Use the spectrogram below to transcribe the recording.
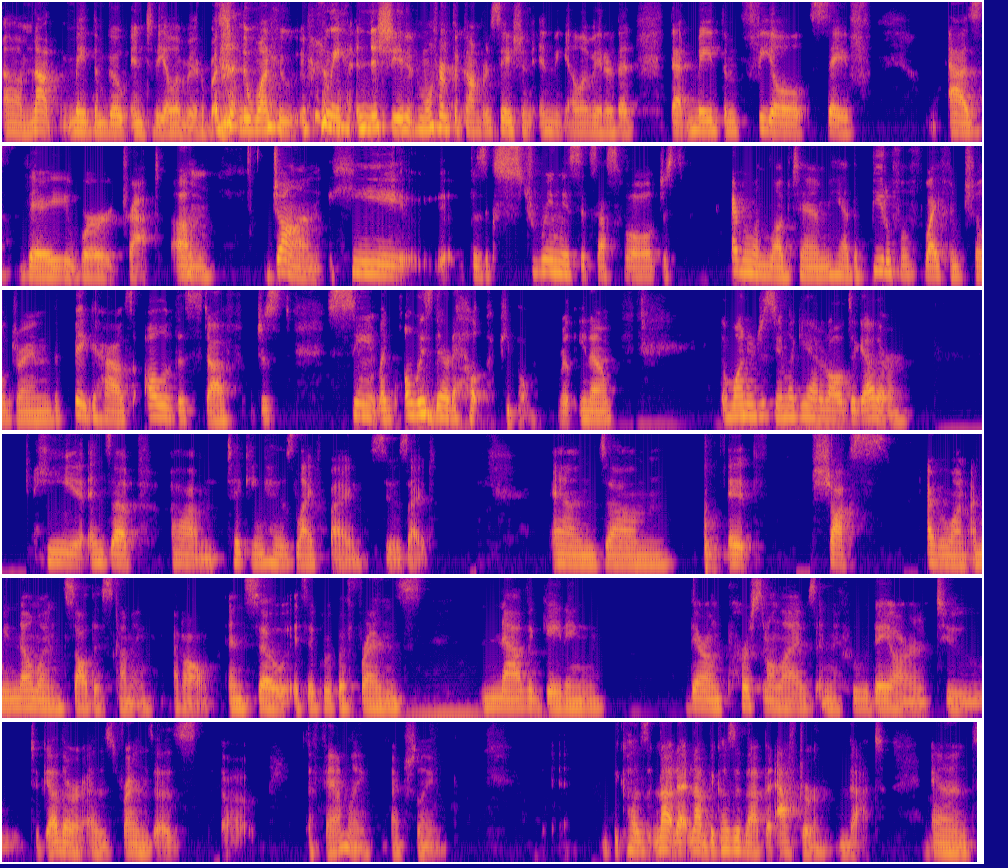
um, not made them go into the elevator, but the one who really initiated more of the conversation in the elevator that that made them feel safe as they were trapped. Um, John, he was extremely successful. Just everyone loved him. He had the beautiful wife and children, the big house, all of this stuff. Just seemed like always there to help people. You know, the one who just seemed like he had it all together he ends up um, taking his life by suicide. And um, it shocks everyone. I mean, no one saw this coming at all. And so it's a group of friends navigating their own personal lives and who they are to together as friends, as uh, a family, actually. Because not not because of that, but after that, and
